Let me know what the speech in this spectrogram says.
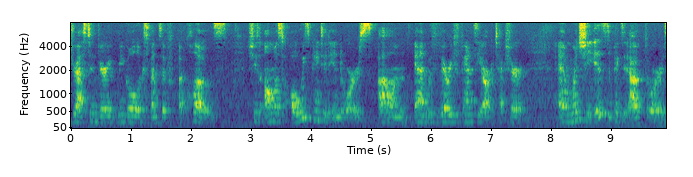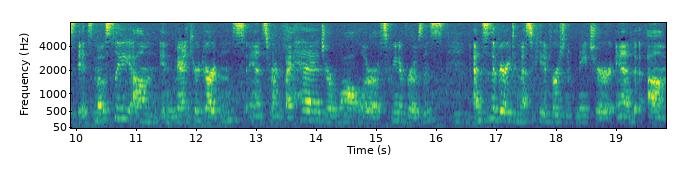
dressed in very regal, expensive uh, clothes. She's almost always painted indoors um, and with very fancy architecture. And when she is depicted outdoors, it's mostly um, in manicured gardens and surrounded by a hedge or a wall or a screen of roses. Mm-hmm. And this is a very domesticated version of nature, and um,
